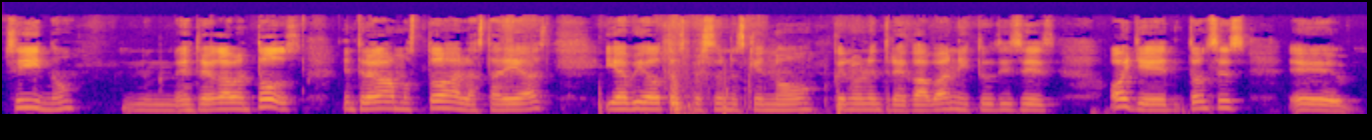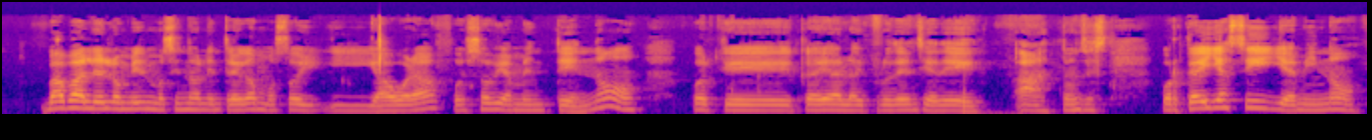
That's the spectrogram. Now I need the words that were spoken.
sí, ¿no? Entregaban todos, entregábamos todas las tareas y había otras personas que no, que no lo entregaban y tú dices, oye, entonces eh, va a valer lo mismo si no le entregamos hoy y ahora, pues obviamente no, porque caía la imprudencia de, ah, entonces, porque a ella sí y a mí no.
